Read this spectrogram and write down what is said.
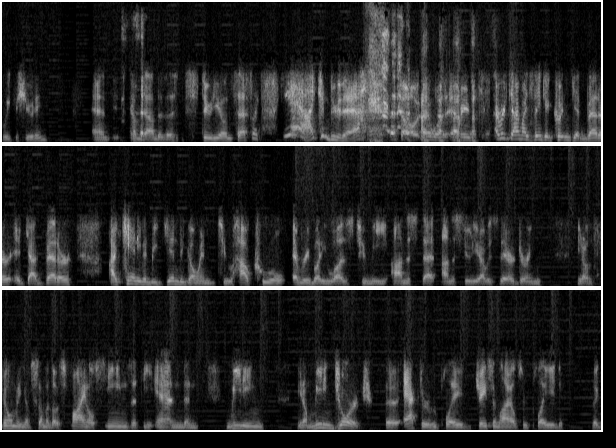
week of shooting, and come down to the studio and set. It's like, yeah, I can do that. so was, I mean, every time I think it couldn't get better, it got better. I can't even begin to go into how cool everybody was to me on the set, on the studio. I was there during, you know, the filming of some of those final scenes at the end and meeting, you know, meeting George, the actor who played Jason Liles, who played the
